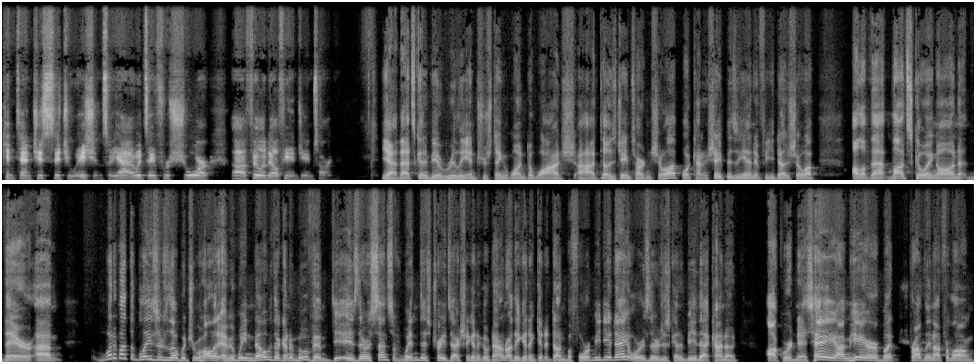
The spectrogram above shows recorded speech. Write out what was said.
contentious situation. So yeah, I would say for sure uh, Philadelphia and James Harden. Yeah, that's going to be a really interesting one to watch. Uh, does James Harden show up? What kind of shape is he in? If he does show up, all of that, lots going on there. Um, what about the Blazers though with Jrue Holiday? I mean, we know they're going to move him. Is there a sense of when this trade's actually going to go down? Are they going to get it done before media day, or is there just going to be that kind of awkwardness. Hey, I'm here, but probably not for long.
